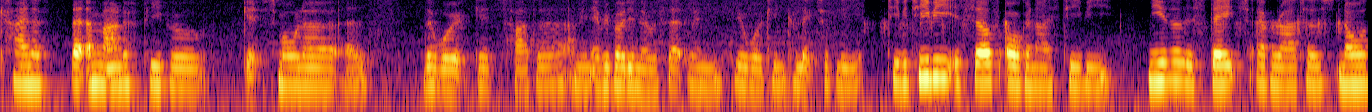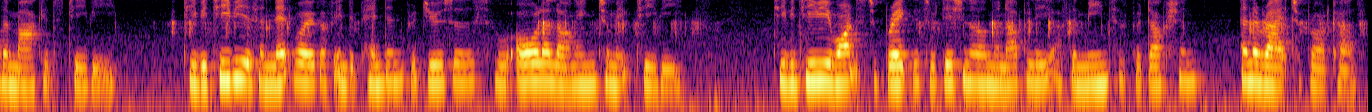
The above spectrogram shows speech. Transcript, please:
kind of that amount of people gets smaller as the work gets harder. I mean, everybody knows that when you're working collectively. TV TV is self organized TV, neither the state's apparatus nor the market's TV. TV TV is a network of independent producers who all are longing to make TV. TV TV wants to break the traditional monopoly of the means of production and the right to broadcast.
